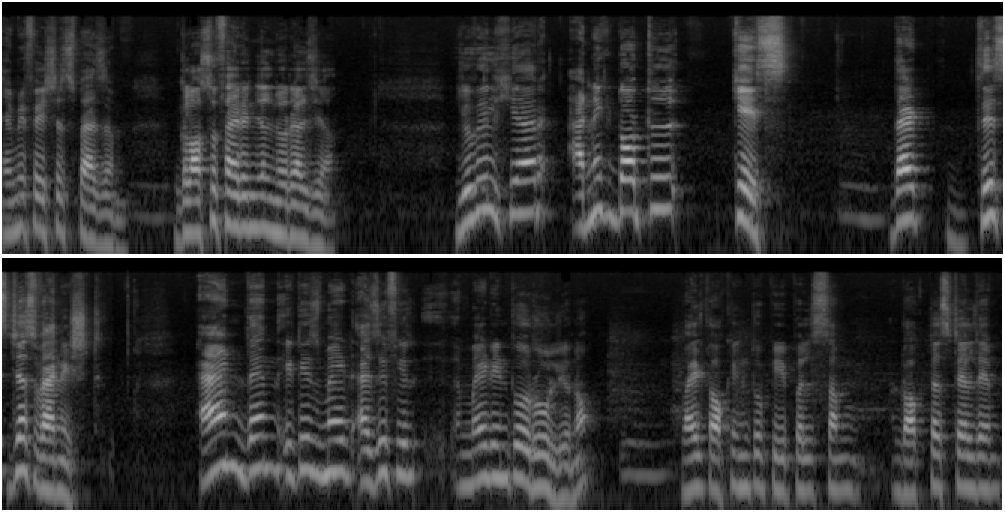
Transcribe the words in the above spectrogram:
hemifacial spasm, glossopharyngeal neuralgia, you will hear anecdotal case that this just vanished. And then it is made as if made into a rule you know. Mm. while talking to people some doctors tell them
